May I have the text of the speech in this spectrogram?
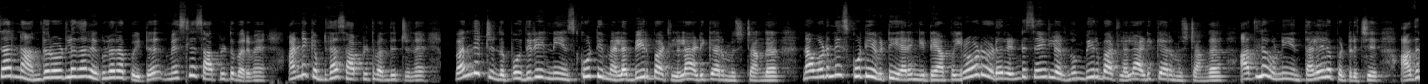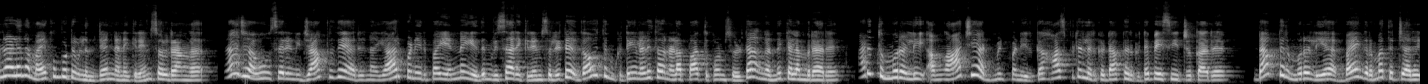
சார் நான் அந்த ரோட்ல தான் ரெகுலராக போயிட்டு மெஸ்ல சாப்பிட்டுட்டு வருவேன். அன்னைக்கு அப்படி தான் சாப்பிட்டுட்டு வந்துட்டு இருந்தேன். வந்துட்டு இருந்தப்போ திடீர்னு என் ஸ்கூட்டி மேலே பீர் பாட்டிலெல்லாம் அடிக்க ஆரம்பிச்சிட்டாங்க. நான் உடனே ஸ்கூட்டியை விட்டு இறங்கிட்டேன். அப்போ ரோடோட ரெண்டு சைடில் இருந்தும் பீர் பாட்டிலெல்லாம் அடிக்க ஆரம்பிச்சிட்டாங்க. அதில் ஒன்று என் தலையில பட்டுருச்சு. அதனால நான் மயக்கம் போட்டு விழுந்துட்டேன் நினைக்கிறேன்னு சொல்றாங்க. ராஜாவும் சரி நீ ஜாக்கிரதையா இரு. நான் யார் பண்ணிருப்பா? என்ன ஏதுன்னு விசாரிக்கிறேன்னு சொல்லிட்டு கௌதம் கிட்டே லலிதா நல்லா பாத்துக்கோன்னு சொல்லிட்டு அங்க இருந்து கிளம்புறாரு. அடுத்து முரளி அவங்க ஆட்சியை அட்மிட் பண்ணிருக்க ஹாஸ்பிட்டல் இருக்க டாக்டர் கிட்ட பேசிட்டு இருக்காரு. டாக்டர் முரளிய பயங்கரமா திட்டாரு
